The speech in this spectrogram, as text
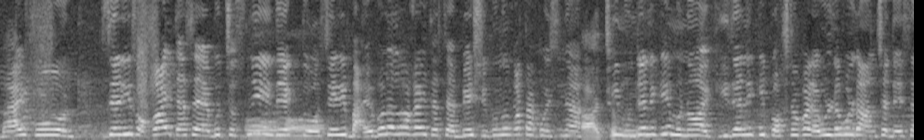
ভাই ফোন। সেরি ফকাইতাছে বুঝছস নি দেখতো। সেরি ভাই বলে লাগাইতাছে বেশি কোনো কথা কইস না। আচ্ছা, কি মন জানি কি মনে হয় কি জানি কি প্রশ্ন করে উল্টা পুল্টা আনসার দিয়েছে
